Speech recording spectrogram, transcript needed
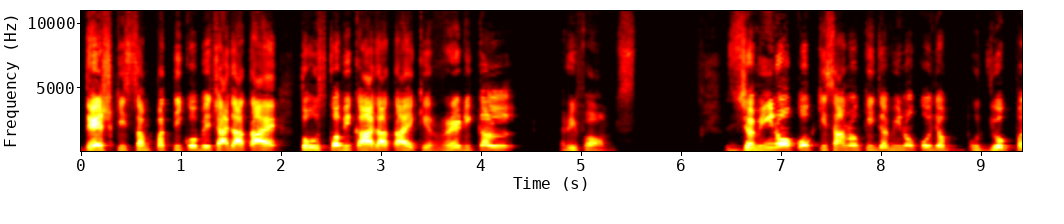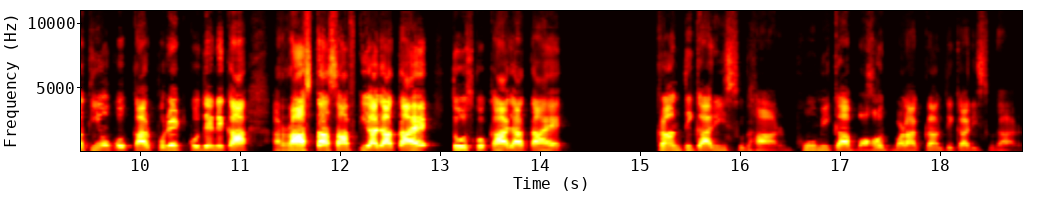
देश की संपत्ति को बेचा जाता है तो उसको भी कहा जाता है कि रेडिकल रिफॉर्म्स जमीनों को, किसानों की जमीनों को, जब उद्योगपतियों को कारपोरेट को देने का रास्ता साफ़ किया जाता है तो उसको कहा जाता है क्रांतिकारी सुधार, भूमि का बहुत बड़ा क्रांतिकारी सुधार.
